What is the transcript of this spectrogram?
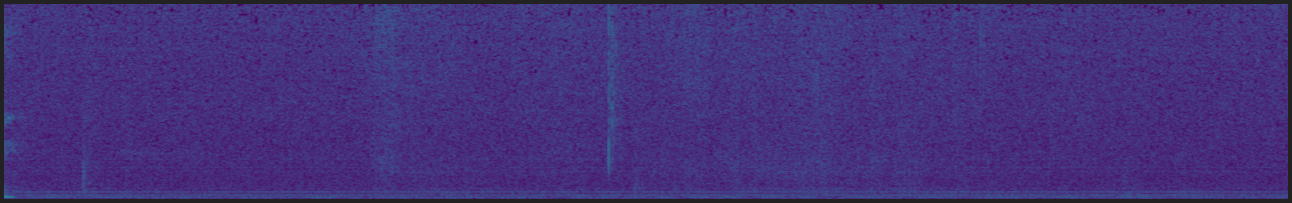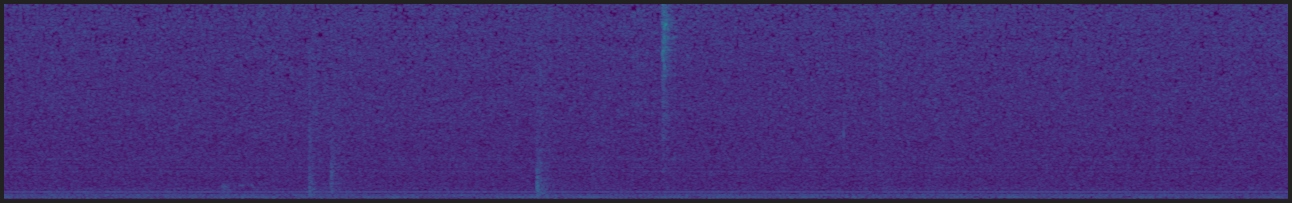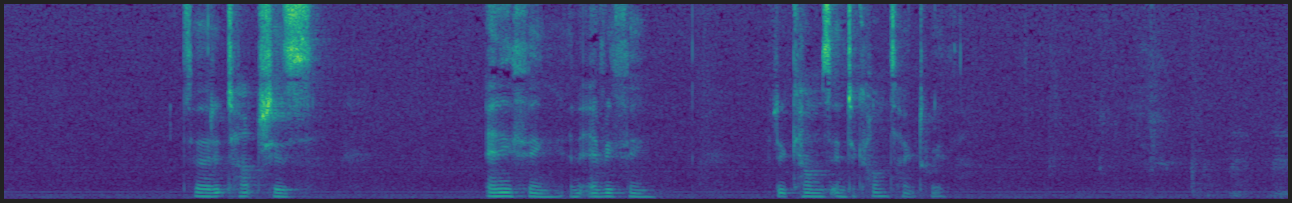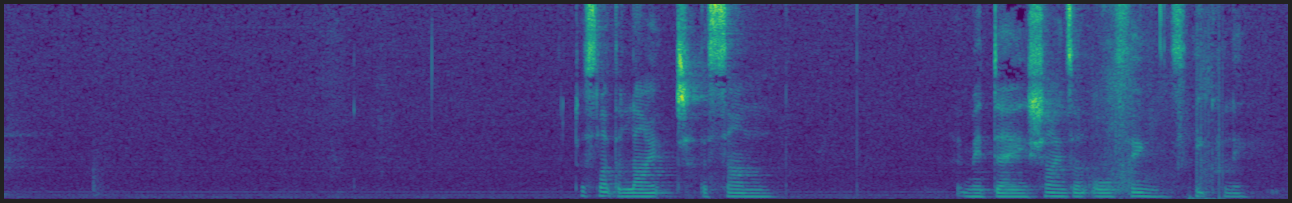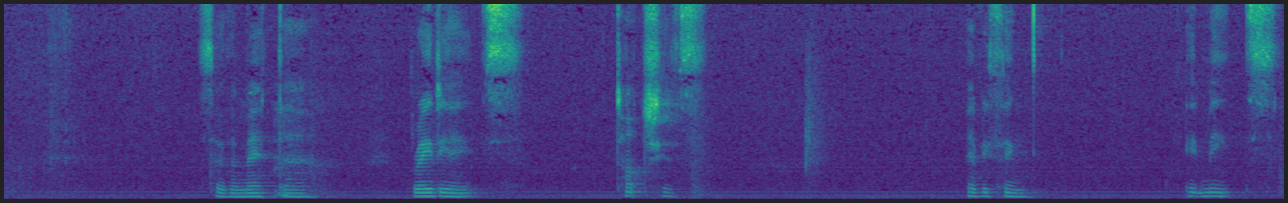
so that it touches anything and everything that it comes into contact with. Just like the light, the sun at midday shines on all things equally. So the metta radiates, touches everything it meets.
